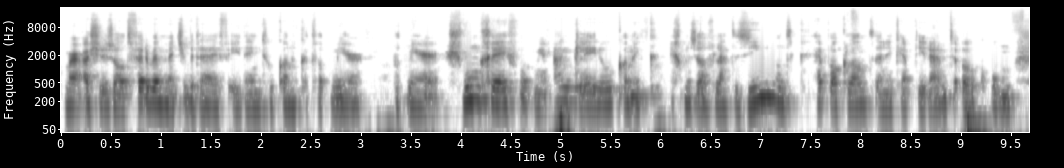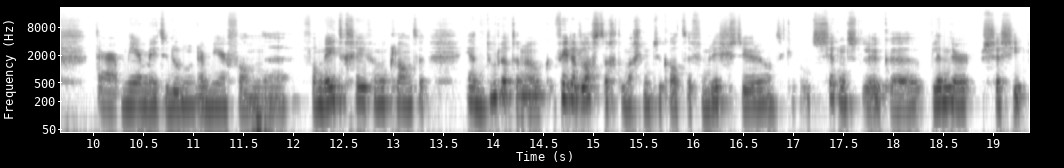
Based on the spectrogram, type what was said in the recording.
maar als je dus al wat verder bent met je bedrijf en je denkt, hoe kan ik het wat meer wat meer schwung geven, wat meer aankleden. Hoe kan ik echt mezelf laten zien? Want ik heb al klanten en ik heb die ruimte ook om daar meer mee te doen, om daar meer van, uh, van mee te geven aan mijn klanten. Ja, doe dat dan ook. Vind je dat lastig? Dan mag je natuurlijk altijd even een bericht sturen, want ik heb een ontzettend leuke blender sessie.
